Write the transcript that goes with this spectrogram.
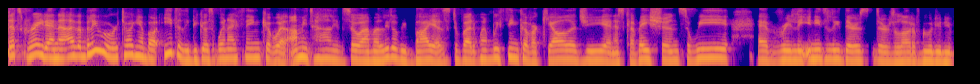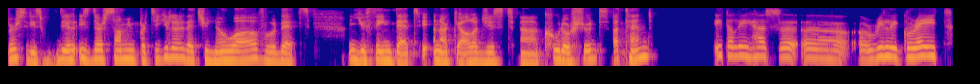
That's great. And I believe we were talking about Italy because when I think, well, I'm Italian, so I'm a little bit biased. But when we think of archaeology and excavations, we have really in Italy. There's there's a lot of good universities. There, is there some in particular that you know of, or that you think that an archaeologist uh, could or should attend? Italy has a, a really great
